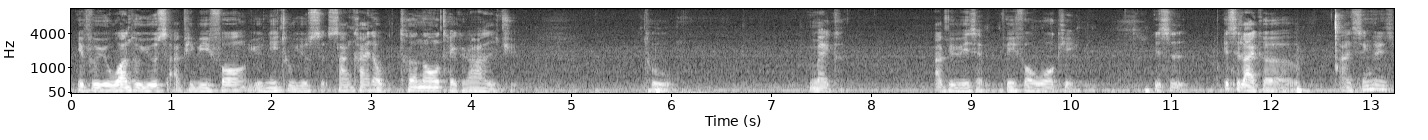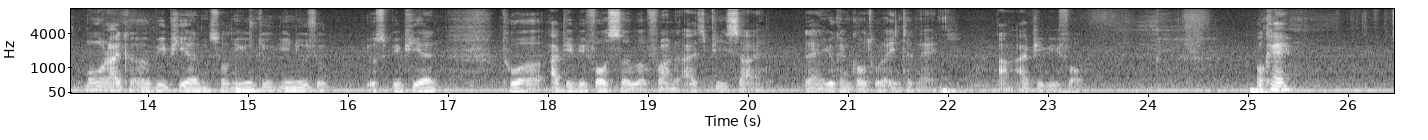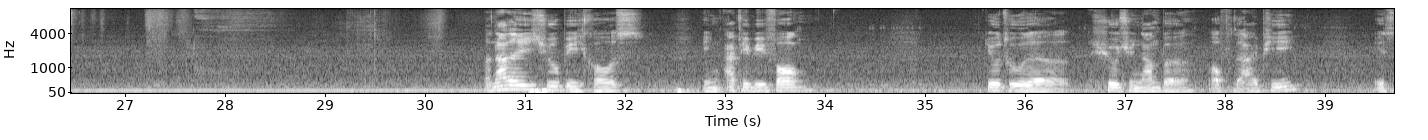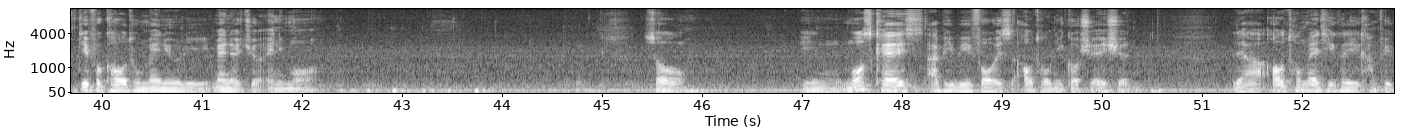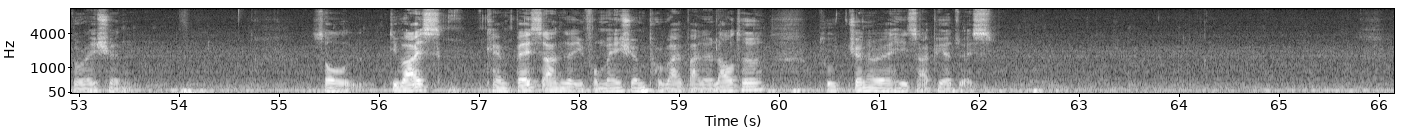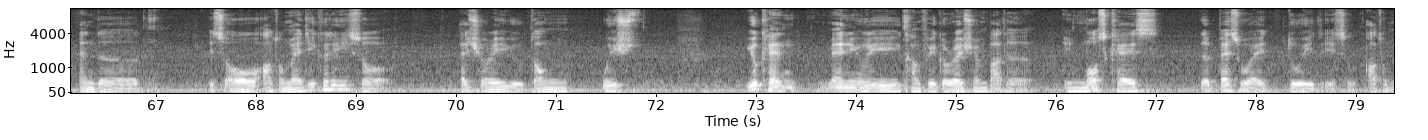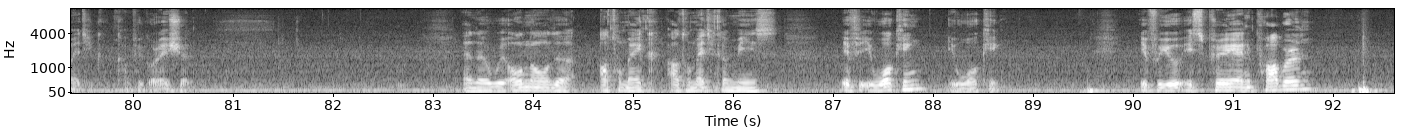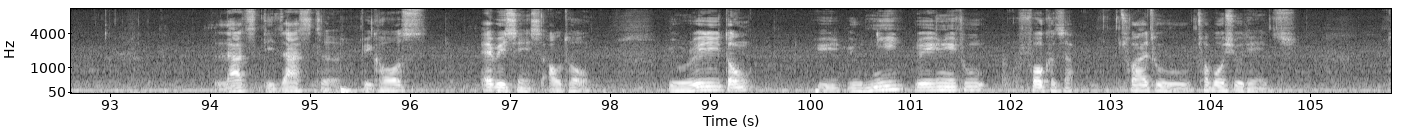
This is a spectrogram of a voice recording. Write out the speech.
If you want to use IPv4, you need to use some kind of tunnel technology to make IPv4 working. It's it's like a I think it's more like a VPN. So you do you need to use VPN to a IPv4 server from the ISP side. Then you can go to the internet on IPv4. Okay. Another issue because in IPv4, due to the huge number of the IP, it's difficult to manually manage anymore. So, in most cases, IPv4 is auto negotiation. There are automatically configuration. So, device can based on the information provided by the router to generate his IP address. And uh, it's all automatically, so actually you don't wish you can manually configuration, but uh, in most cases, the best way to do it is automatic configuration. And uh, we all know the automatic automatic means if it working, it working. If you experience any problem, that's disaster because everything is auto. You really don't you, you need really need to focus on try to troubleshooting it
